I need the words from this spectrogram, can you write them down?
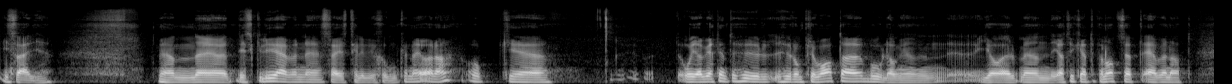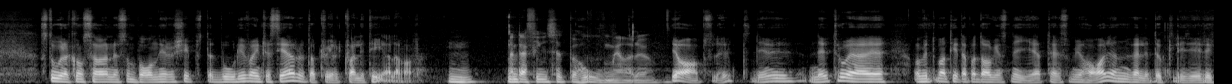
i Sverige. Men eh, det skulle ju även eh, Sveriges Television kunna göra. Och, eh, och jag vet inte hur, hur de privata bolagen gör men jag tycker att det på något sätt även att stora koncerner som Bonnier och Schibsted borde ju vara intresserade av kvalitet i alla fall. Mm. Men det finns ett behov menar du? Ja, absolut. Det, nu tror jag, om man tittar på Dagens Nyheter som ju har en väldigt duktig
